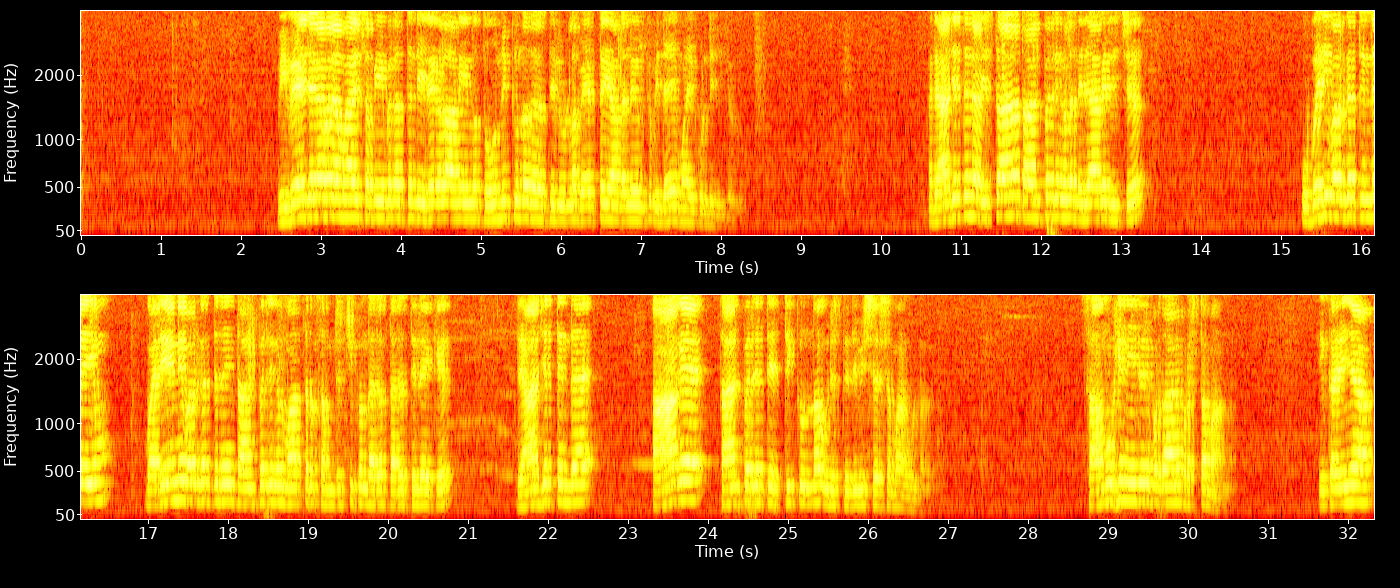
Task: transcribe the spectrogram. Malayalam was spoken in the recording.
വിവേചനപരമായ സമീപനത്തിന്റെ ഇരകളാണ് എന്ന് തോന്നിക്കുന്ന തരത്തിലുള്ള വേട്ടയാടലുകൾക്ക് വിധേയമായി കൊണ്ടിരിക്കുന്നു രാജ്യത്തിന്റെ അടിസ്ഥാന താല്പര്യങ്ങളെ നിരാകരിച്ച് ഉപരിവർഗത്തിന്റെയും വരേണ്യവർഗത്തിന്റെയും താല്പര്യങ്ങൾ മാത്രം സംരക്ഷിക്കുന്ന തര തരത്തിലേക്ക് രാജ്യത്തിന്റെ ആകെ താല്പര്യത്തെ എത്തിക്കുന്ന ഒരു സ്ഥിതിവിശേഷമാണ് സ്ഥിതിവിശേഷമാണുള്ളത് സാമൂഹ്യനീതി ഒരു പ്രധാന പ്രശ്നമാണ്. ഈ കഴിഞ്ഞ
